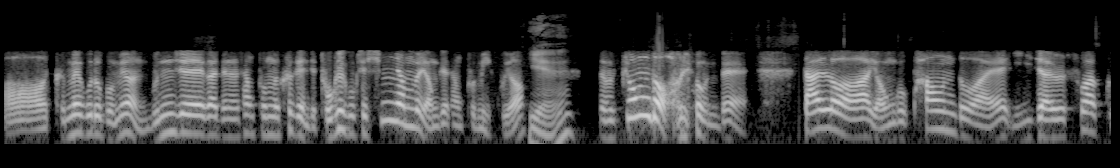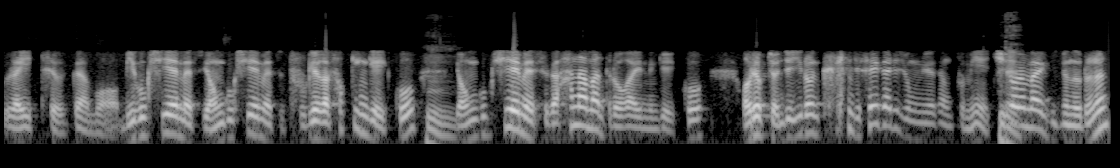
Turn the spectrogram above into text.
어, 금액으로 보면 문제가 되는 상품은 크게 이제 독일 국채 10년물 연계 상품이 있고요. 예. 좀더 어려운데 달러와 영국 파운드와의 이자율 swap rate, 그러니까 뭐 미국 CMS, 영국 CMS 두 개가 섞인 게 있고, 음. 영국 CMS가 하나만 들어가 있는 게 있고, 어렵죠. 이제 이런 크게 이제 세 가지 종류의 상품이 7월 말 기준으로는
